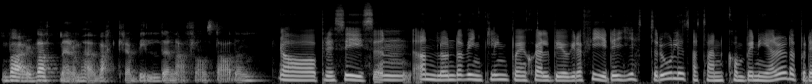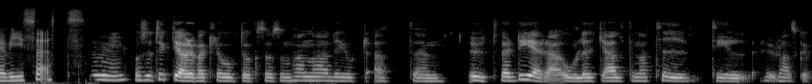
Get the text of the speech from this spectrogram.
varvat med de här vackra bilderna från staden. Ja, precis. En annorlunda vinkling på en självbiografi. Det är jätteroligt att han kombinerar det på det viset. Mm. Och så tyckte jag det var klokt också som han hade gjort att um, utvärdera olika alternativ till hur han skulle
